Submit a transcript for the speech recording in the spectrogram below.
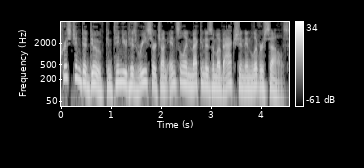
Christian de Duve continued his research on insulin mechanism of action in liver cells.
